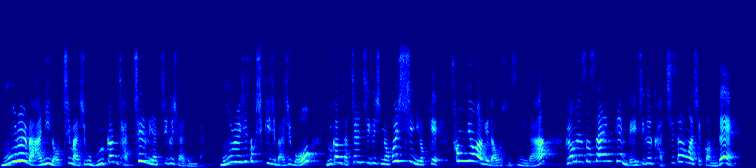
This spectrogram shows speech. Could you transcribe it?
물을 많이 넣지 마시고 물감 자체를 그냥 찍으셔야 됩니다. 물을 희석시키지 마시고 물감 자체를 찍으시면 훨씬 이렇게 선명하게 나올 수 있습니다. 그러면서 사인펜, 매직을 같이 사용하실 건데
